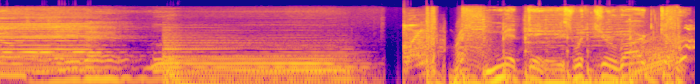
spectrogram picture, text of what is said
yours, baby. Middays with Gerard Gibert.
